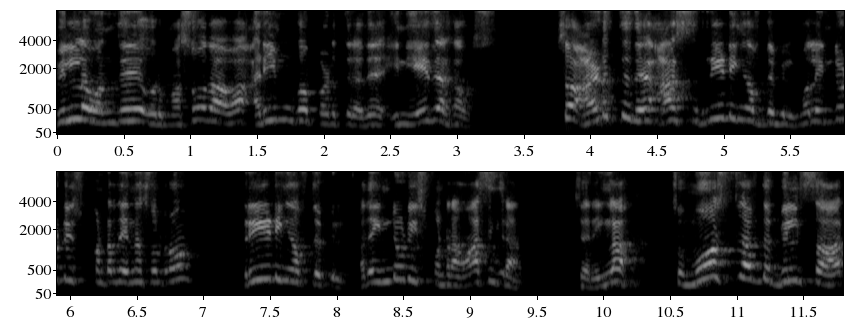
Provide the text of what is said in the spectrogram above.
பில்ல வந்து ஒரு மசோதாவா அறிமுகப்படுத்துறது இன் ஏதர் ஹவுஸ் ஸோ அடுத்தது as reading of the bill முதல்ல இன்ட்ரோடியூஸ் பண்றது என்ன சொல்றோம்? ரீடிங் ஆஃப் த பில் அதை இன்ட்ரோடியூஸ் பண்றாங்க வாசிக்கிறாங்க சரிங்களா? So most of the bills are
